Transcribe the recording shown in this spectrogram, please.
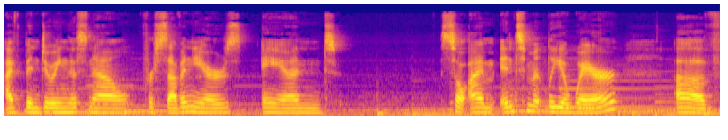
I've been doing this now for seven years, and so I'm intimately aware of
